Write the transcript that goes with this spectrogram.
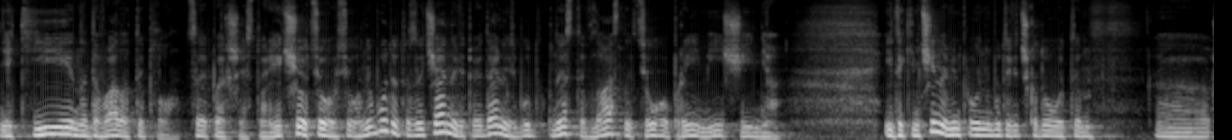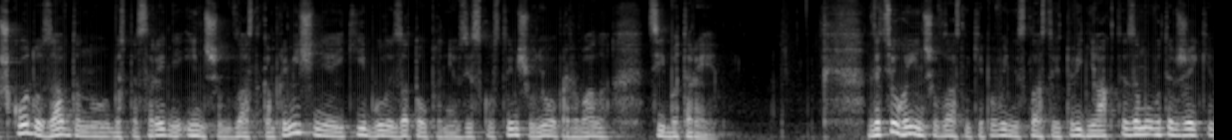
які надавали тепло. Це перша історія. Якщо цього всього не буде, то звичайно відповідальність буде нести власник цього приміщення. І таким чином він повинен бути відшкодовувати шкоду, завдану безпосередньо іншим власникам приміщення, які були затоплені в зв'язку з тим, що у нього прорвало ці батареї. Для цього інші власники повинні скласти відповідні акти, замовити в ЖЕКі,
